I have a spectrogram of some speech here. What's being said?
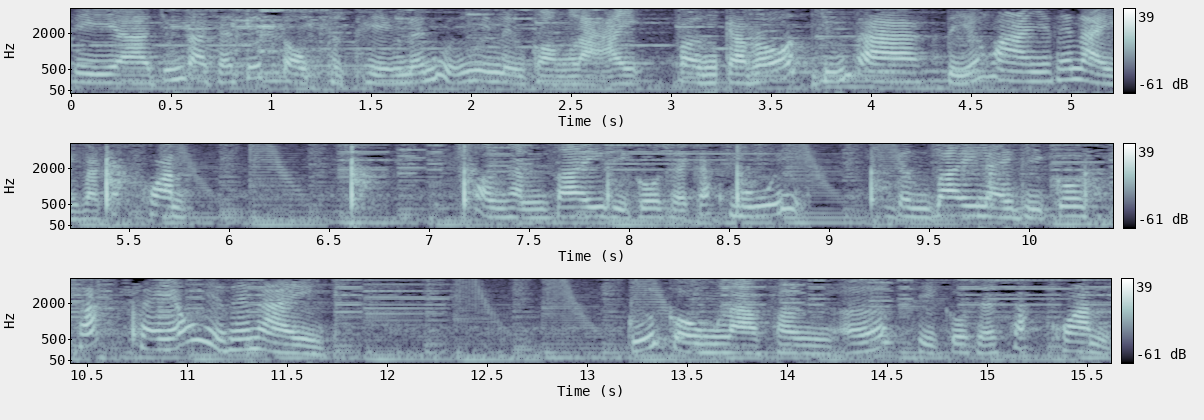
thì à, chúng ta sẽ tiếp tục thực hiện đến những nguyên liệu còn lại. Phần cà rốt chúng ta tỉa hoa như thế này và cắt khoanh. Phần hành tây thì cô sẽ cắt muối. Cần tây này thì cô sắc xéo như thế này. Cuối cùng là phần ớt thì cô sẽ sắc khoanh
